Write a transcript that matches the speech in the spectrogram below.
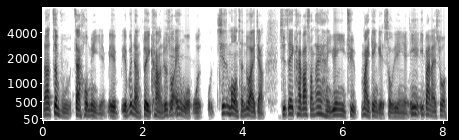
那政府在后面也也也不讲对抗，就是说，哎，我我我，其实某种程度来讲，其实这些开发商他也很愿意去。卖电给售电业，因为一般来说，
